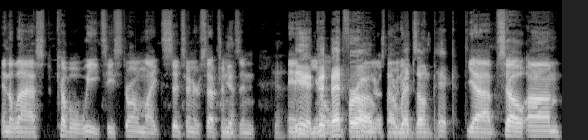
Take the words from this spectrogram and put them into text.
in the last couple of weeks. He's thrown like six interceptions and Yeah. And, a good know, bet for a, a red zone pick. yeah. So um,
